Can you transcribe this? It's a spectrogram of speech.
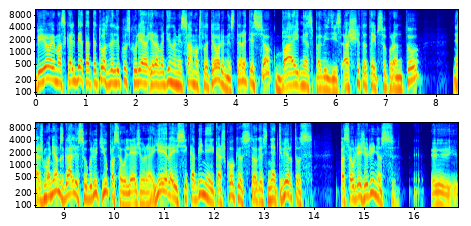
bijojimas kalbėti apie tuos dalykus, kurie yra vadinami samokslo teorijomis, tai yra tiesiog baimės pavyzdys. Aš šitą taip suprantu, nes žmonėms gali sugriūti jų pasaulė žiūrą. Jie yra įsikabinę į kažkokius tokius netvirtus pasaulė žiūrinius e,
